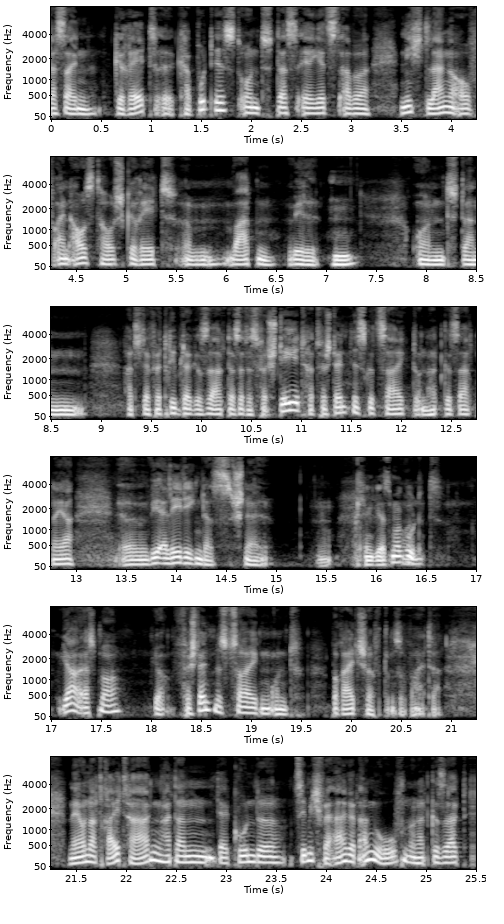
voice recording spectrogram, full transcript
dass sein Gerät äh, kaputt ist und dass er jetzt aber nicht lange auf ein Austauschgerät ähm, warten will. Hm. Und dann hat der Vertriebler gesagt, dass er das versteht, hat Verständnis gezeigt und hat gesagt, naja, äh, wir erledigen das schnell. Klingt erstmal gut. Und, ja, erstmal ja, Verständnis zeigen und Bereitschaft und so weiter. Naja, und nach drei Tagen hat dann der Kunde ziemlich verärgert angerufen und hat gesagt,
